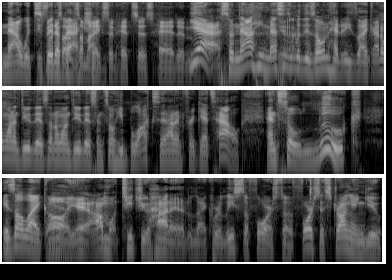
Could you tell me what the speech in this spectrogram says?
now with spit up on action. some ice and hits his head, and Yeah, so now he messes Yeah. with his own head. He's like, I don't want to do this. I don't want to do this. And so he blocks it out and forgets how. And so Luke is all like, oh, yeah, I'm going to teach you how to like release the force. The force is strong in you.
